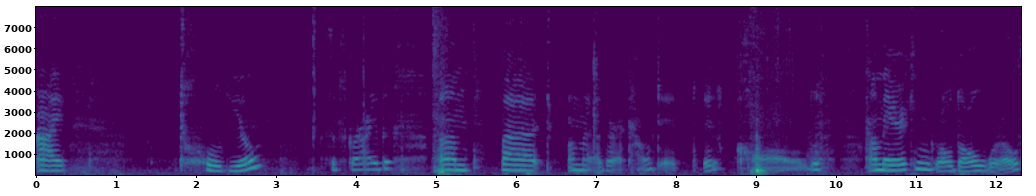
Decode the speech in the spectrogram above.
I told you, subscribe, um, but on my other account, it is called American Girl Doll World,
